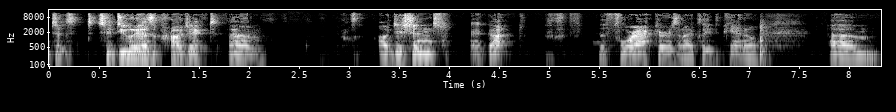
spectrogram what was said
just to do it as a project. Um, auditioned, I got the four actors, and I played the piano, um,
